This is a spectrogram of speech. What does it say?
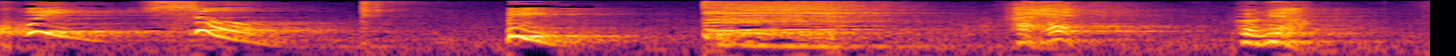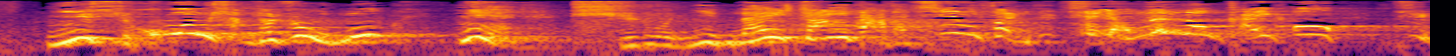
回圣命。哎，额娘，你是皇上的乳母，你吃着你奶长大的情分，只要恁老开口，这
